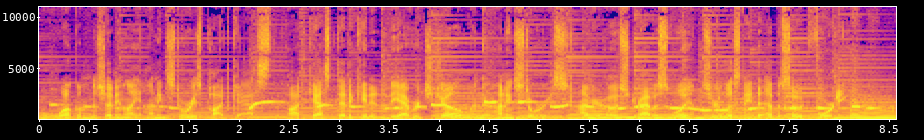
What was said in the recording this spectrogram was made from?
Welcome to Shedding Light Hunting Stories Podcast, the podcast dedicated to the average Joe and their hunting stories. I'm your host, Travis Williams. You're listening to episode 40.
